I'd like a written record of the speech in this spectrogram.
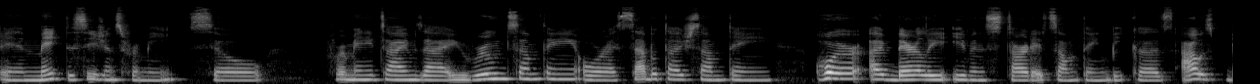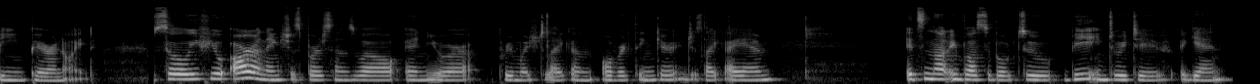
and make decisions for me. So, for many times, I ruined something or I sabotaged something or I barely even started something because I was being paranoid. So, if you are an anxious person as well and you're pretty much like an overthinker, just like I am, it's not impossible to be intuitive again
